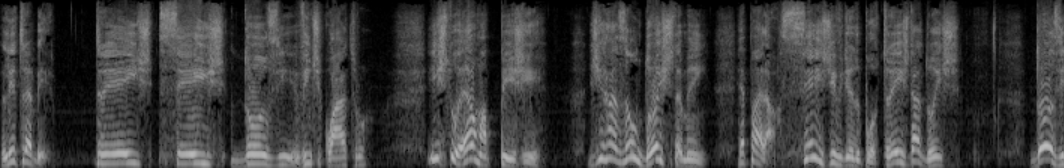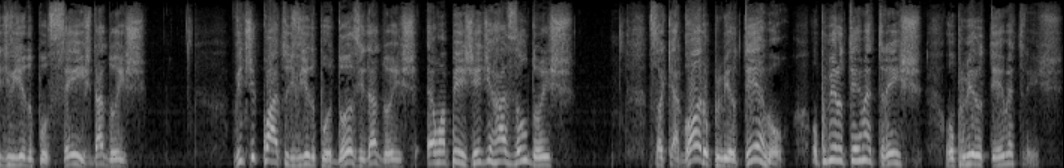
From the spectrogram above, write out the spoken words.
Letra B. 3, 6, 12, 24. Isto é uma PG. De razão 2 também. Repara, 6 dividido por 3 dá 2. 12 dividido por 6 dá 2. 24 dividido por 12 dá 2. É uma PG de razão 2. Só que agora o primeiro termo o primeiro termo é 3. O primeiro termo é 3.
